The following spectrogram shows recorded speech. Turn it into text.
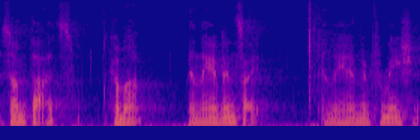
Some thoughts come up and they have insight and they have information.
